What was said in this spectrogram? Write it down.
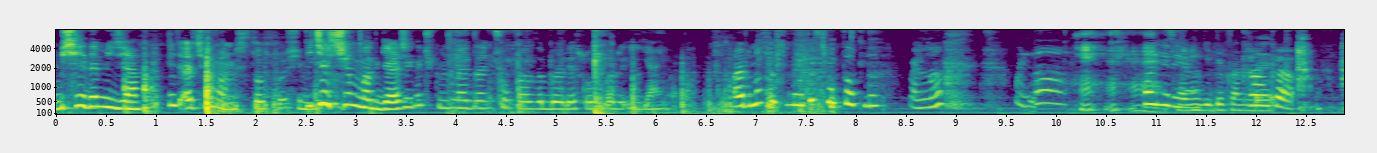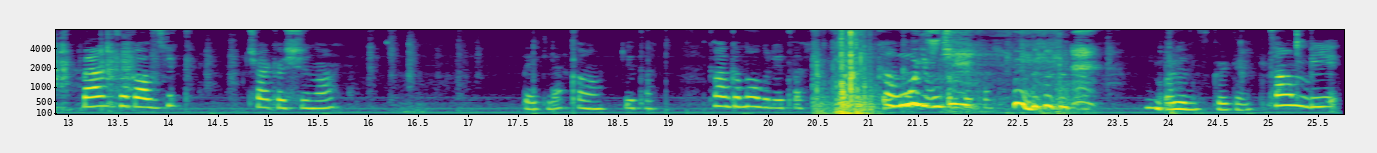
Bir şey demeyeceğim. Hiç açılmamış sosu şimdi. Hiç açılmadı gerçekten çünkü bizim evde çok fazla böyle sosları yiyen yok. Ay bu nasıl açılmıyor kız çok tatlı. Allah. Hayır ya. Kanka ben çok azıcık çay kaşığına. Bekle. Tamam yeter. Kanka ne olur yeter. Kanka Oy, ucu. yeter. Oraya nasıl koy kanka? Tam bir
